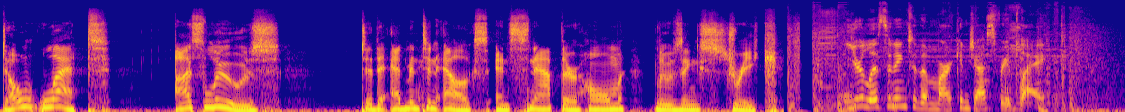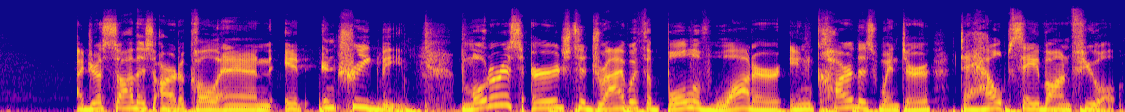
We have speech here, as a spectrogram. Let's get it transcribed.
don't let us lose to the Edmonton Elks and snap their home losing streak. You're listening to the Mark and Jess replay. I just saw this article and it intrigued me. Motorists urged to drive with a bowl of water in car this winter to help save on fuel.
